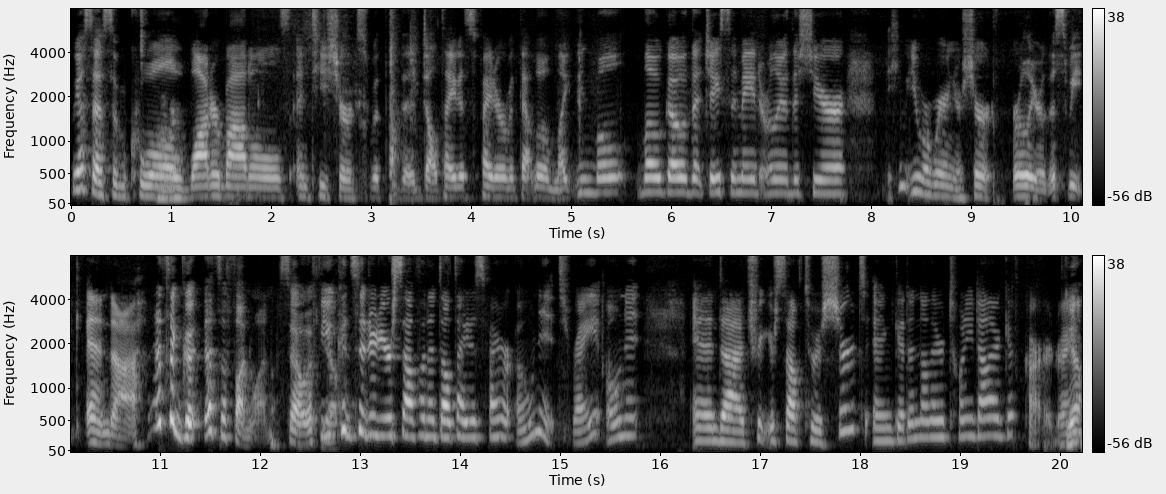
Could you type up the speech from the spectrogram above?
We also have some cool Remember? water bottles and T-shirts with the Adultitis Fighter with that little lightning bolt logo that Jason made earlier this year. He, you were wearing your shirt earlier this week, and uh, that's a good, that's a fun one. So if you Yeah. consider yourself an Adultitis Fighter, own it, right? Own it, and uh, treat yourself to a shirt and get another twenty dollar gift card, right? Yeah,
